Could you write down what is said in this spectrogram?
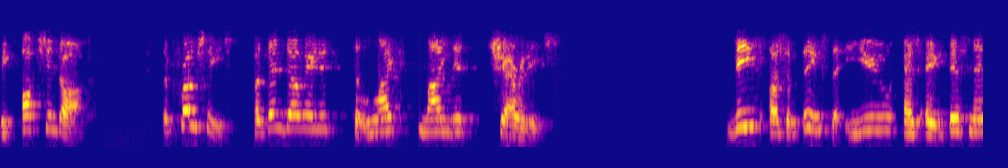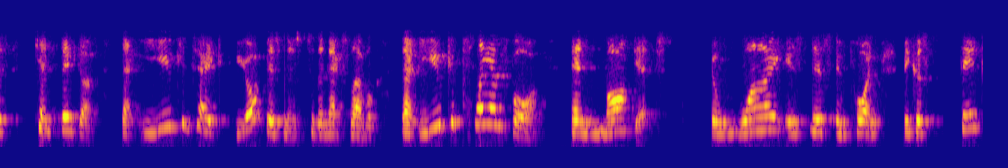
be auctioned off. The proceeds are then donated to like minded charities. These are some things that you, as a business, can think of that you can take your business to the next level, that you can plan for and market. And why is this important? Because think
